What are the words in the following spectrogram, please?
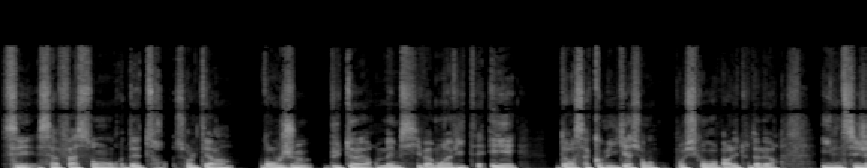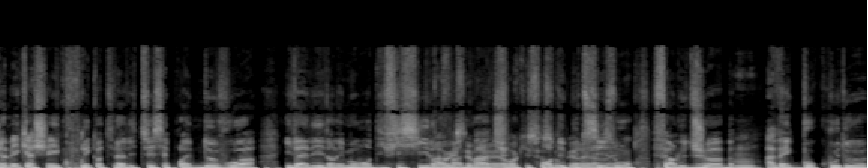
c'est sa façon d'être sur le terrain, dans le jeu, buteur, même s'il va moins vite, et dans sa communication, puisqu'on en parlait tout à l'heure. Il ne s'est jamais caché, y compris quand il avait tu sais, ses problèmes de voix. Il allait dans les moments difficiles, en ah fin de match, en début de là, saison, faire le job. Hmm. avec beaucoup de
